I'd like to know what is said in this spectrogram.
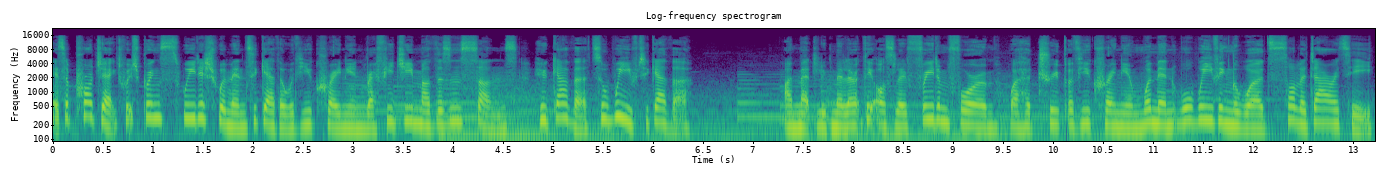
It's a project which brings Swedish women together with Ukrainian refugee mothers and sons who gather to weave together. I met Ludmilla at the Oslo Freedom Forum, where her troupe of Ukrainian women were weaving the word solidarity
